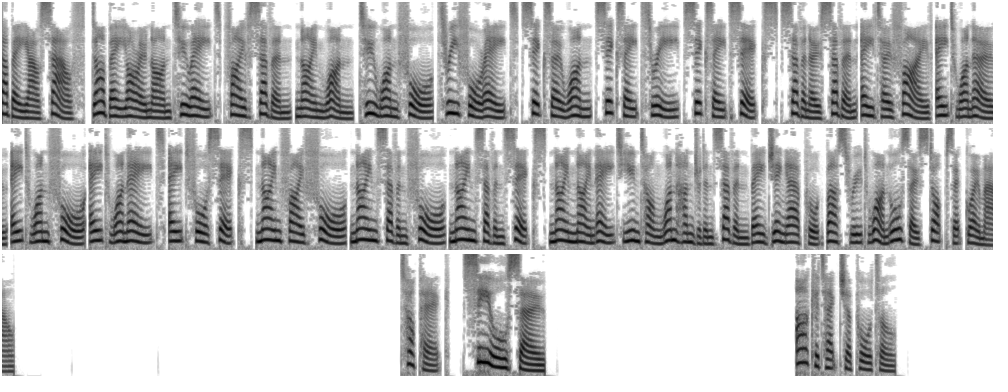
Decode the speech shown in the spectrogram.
Dabeiyao South, Dabeiyao Nan 28 57 91 214 348 601 683 686 707 805 810 814 818 846 954 974 976 998 Yuntong 107 Beijing Airport Bus Route 1 also stops at Guomao. Topic. See also Architecture portal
